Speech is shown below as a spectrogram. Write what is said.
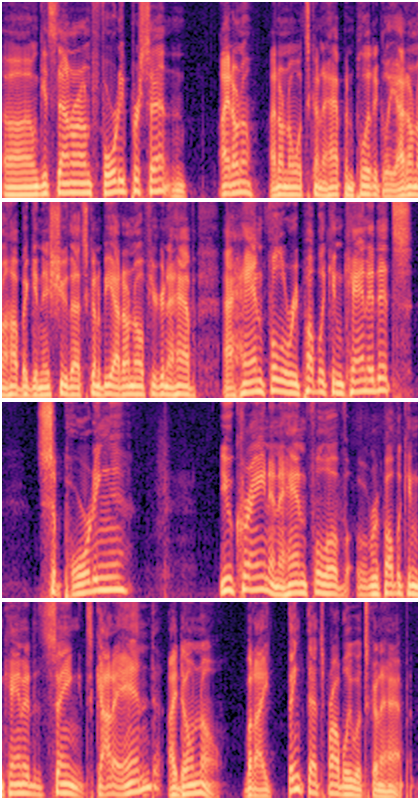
uh, gets down around 40%, and I don't know. I don't know what's going to happen politically. I don't know how big an issue that's going to be. I don't know if you're going to have a handful of Republican candidates supporting Ukraine and a handful of Republican candidates saying it's got to end? I don't know. But I think that's probably what's going to happen.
